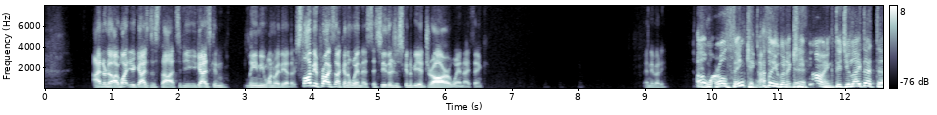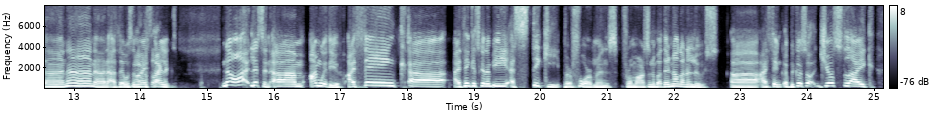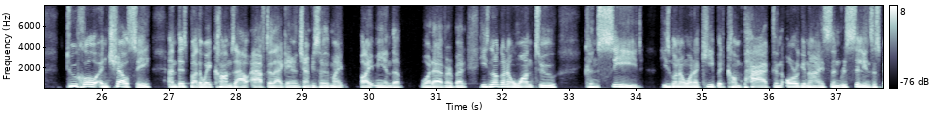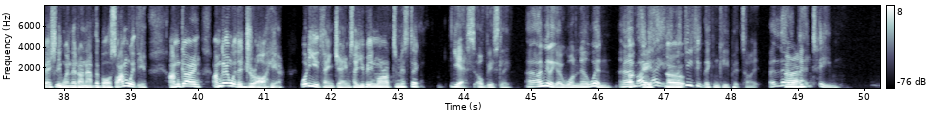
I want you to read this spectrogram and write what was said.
I don't know. I want you guys' thoughts. If you, you guys can lean me one way or the other. Slavia Prague's not going to win this. It's either just going to be a draw or a win. I think. Anybody? Oh, we're all thinking. I thought you were going to keep going. Did you like that? Da, na, na, na. There was a I nice was like- silence. No, I, listen. Um, I'm with you. I think uh, I think it's going to be a sticky performance from Arsenal, but they're not going to lose. Uh, I think because uh, just like Tuchel and Chelsea, and this, by the way, comes out after that game in the Champions, so it might bite me in the whatever. But he's not going to want to concede He's going to want to keep it compact and organized and resilience, especially when they don't have the ball. So I'm with you. I'm going. I'm going with a draw here. What do you think, James? Are you being more optimistic? Yes, obviously. Uh, I'm going to go one 0 win. Um, okay, I, I, so, I, do think they can keep it tight. Uh, they're a better team.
